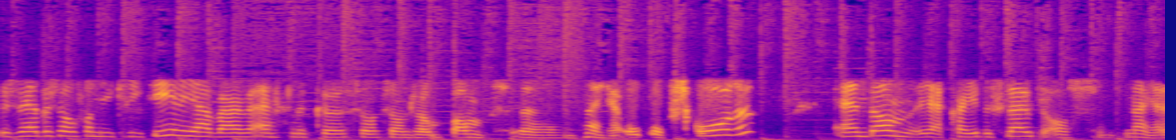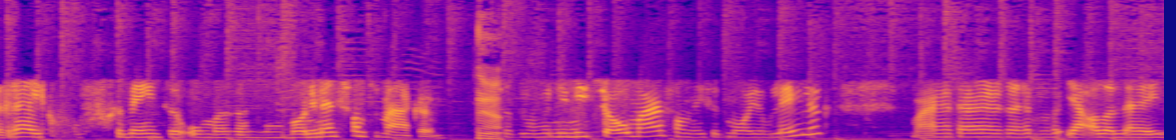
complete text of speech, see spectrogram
Dus we hebben zo van die criteria waar we eigenlijk uh, zo'n zo, zo pand uh, nou ja, op, op scoren. En dan ja, kan je besluiten als nou ja, rijk of gemeente om er een monument van te maken. Ja. Dus dat doen we nu niet zomaar, van is het mooi of lelijk. Maar daar hebben we ja, allerlei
